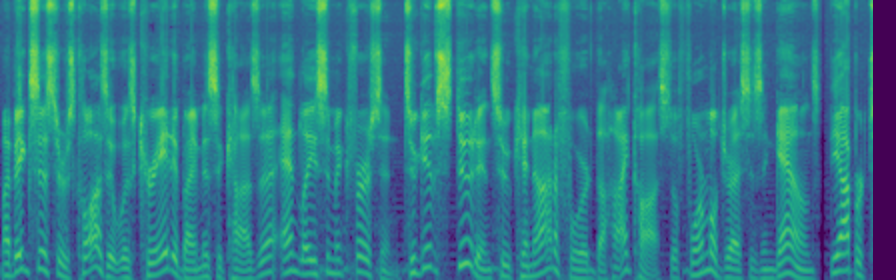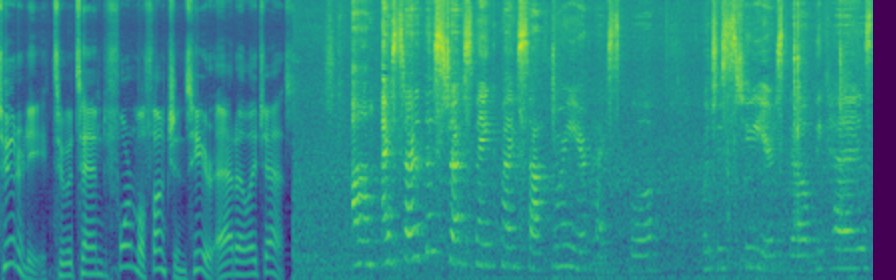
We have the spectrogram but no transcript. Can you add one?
My Big Sister's Closet was created by Miss Akaza and Lacey McPherson to give students who cannot afford the high cost of formal dresses and gowns the opportunity to attend formal functions here at LHS. Um, I started this dress bank my sophomore year of high school, which was two years ago, because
